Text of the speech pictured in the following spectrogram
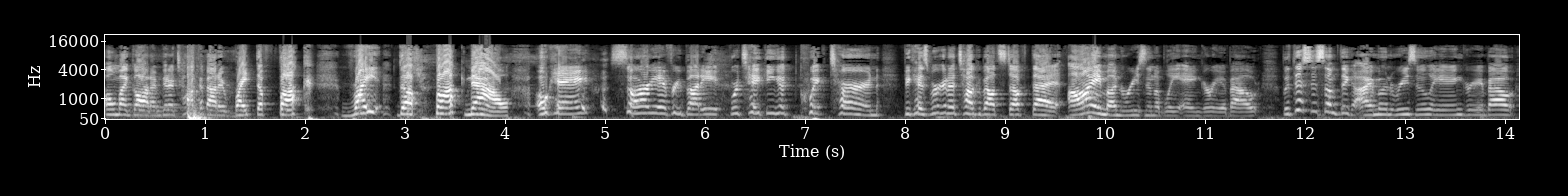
Oh my god, I'm gonna talk about it right the fuck, right the fuck now, okay? Sorry, everybody. We're taking a quick turn because we're gonna talk about stuff that I'm unreasonably angry about. But this is something I'm unreasonably angry about,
